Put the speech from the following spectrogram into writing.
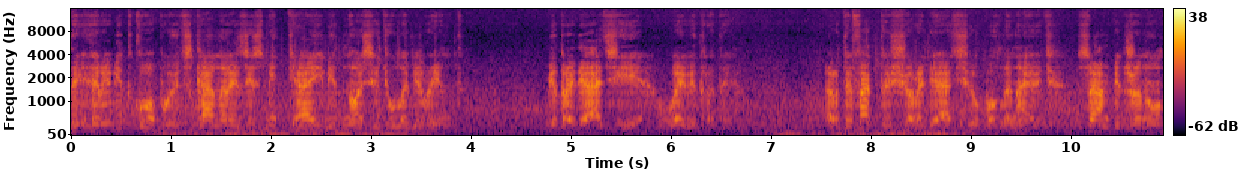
дигери відкопують сканери зі сміття і відносять у лабіринт. Від радіації вивітрити. Артефакти, що радіацію поглинають, сам піджену.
